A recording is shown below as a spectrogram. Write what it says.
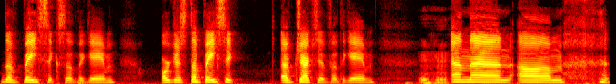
the basics of the game, or just the basic objective of the game, Mhm. and then um.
